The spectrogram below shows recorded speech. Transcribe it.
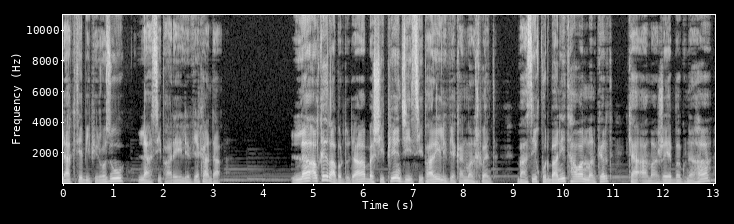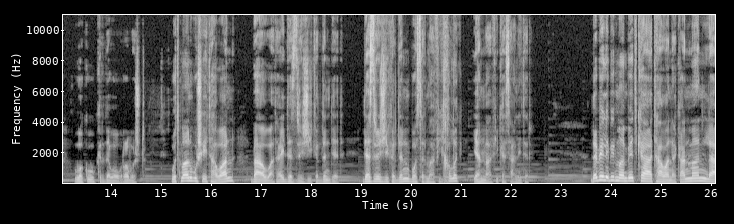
لە کتێبی پیرۆز و لە سیپارەی لێڤیەکاندا لە ئەلقەی ڕابردوودا بەشی پێنجی سیپارەی لیڤەکانمان خوێند باسی قوربانی تاوانمان کرد کە ئاماژێ بە گوناها وەکو کردەوە و ڕەوشت وتمان وشەی تاوان بە واتای دەستدرێژی کردن دێت دەستدرێژی کردن بۆ سەرمافی خەڵک یان مافی کەسانی تر دەبێ لە بیرمان بێت کە تاوانەکانمان لە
